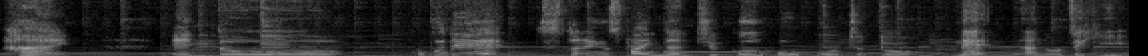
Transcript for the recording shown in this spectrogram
はい。えっと、ここでストレングスファインダーの受講方法をちょっとね、あのぜひ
